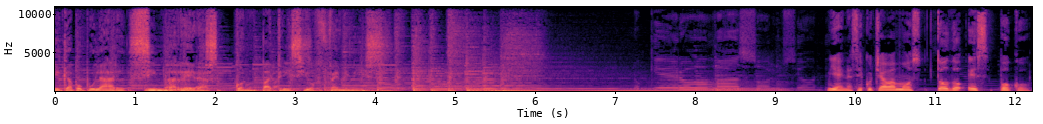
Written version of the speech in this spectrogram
Música popular sin barreras, con Patricio Féminis. Bien, así escuchábamos Todo es poco,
